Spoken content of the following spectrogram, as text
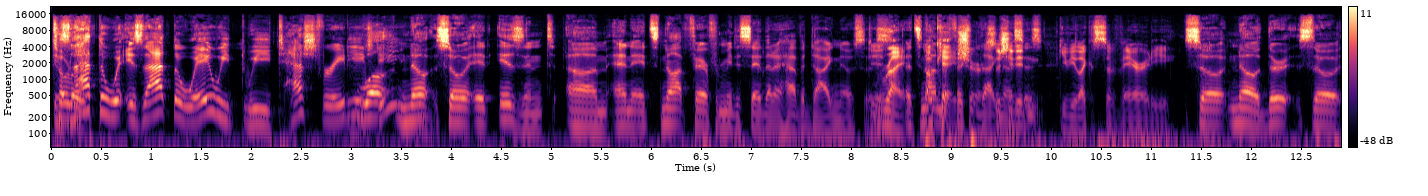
Totally. is that the way? Is that the way we we test for ADHD? Well, no, so it isn't, um, and it's not fair for me to say that I have a diagnosis. Right. It's not Okay, an official sure. So So she didn't give you like a severity. So no, there. So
